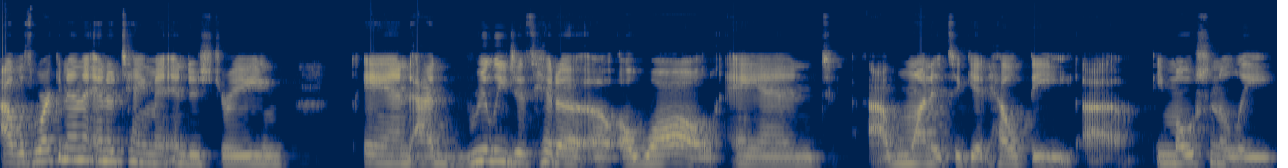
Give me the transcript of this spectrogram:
i was working in the entertainment industry and i really just hit a, a, a wall and I wanted to get healthy uh, emotionally.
